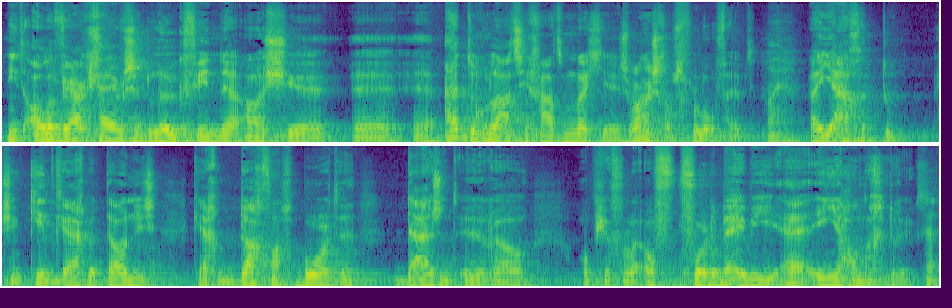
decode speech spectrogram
niet alle werkgevers het leuk vinden als je eh, eh, uit de relatie gaat omdat je zwangerschapsverlof hebt. Oh ja. Wij juichen het toe. Als je een kind krijgt bij Tonis, krijg je op de dag van geboorte 1000 euro op je, of voor de baby eh, in je handen gedrukt. Ja.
